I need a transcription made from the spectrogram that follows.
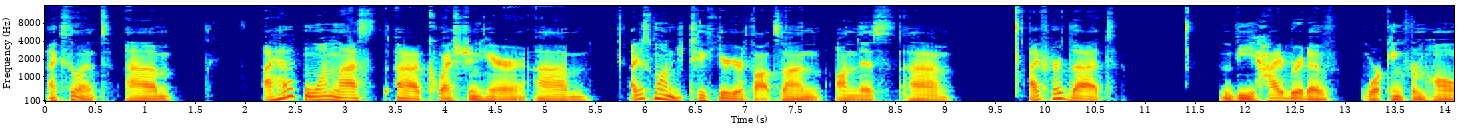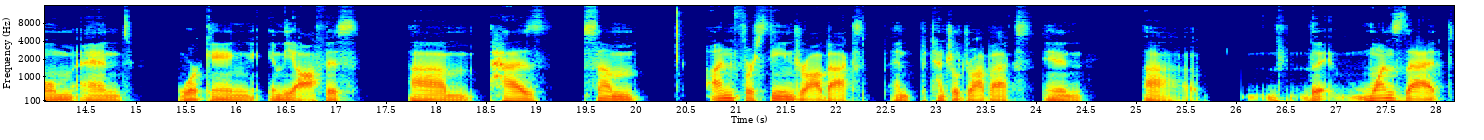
Excellent. Um, I have one last uh, question here. Um, I just wanted to hear your thoughts on on this. Um, I've heard that the hybrid of working from home and working in the office um, has some unforeseen drawbacks and potential drawbacks in uh, the ones that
